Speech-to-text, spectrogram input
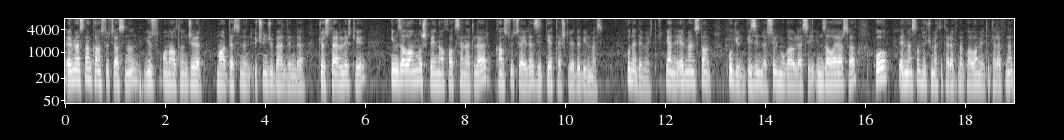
Ermənistan konstitusiyasının 116-cı maddəsinin 3-cü bəndində göstərilir ki, imzalanmış beynəlxalq sənədlər konstitusiya ilə ziddiyyət təşkil edə bilməz. Bu nə deməkdir? Yəni Ermənistan bu gün bizimlə sülh müqaviləsi imzalayarsa, o Ermənistan hökuməti tərəfindən, parlamenti tərəfindən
